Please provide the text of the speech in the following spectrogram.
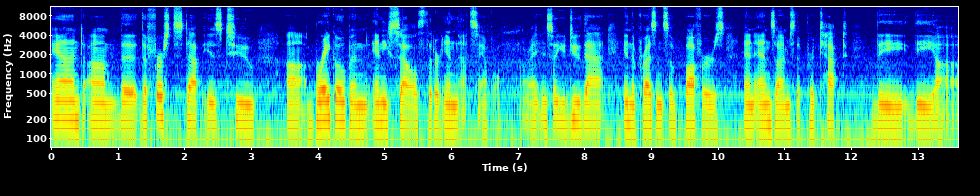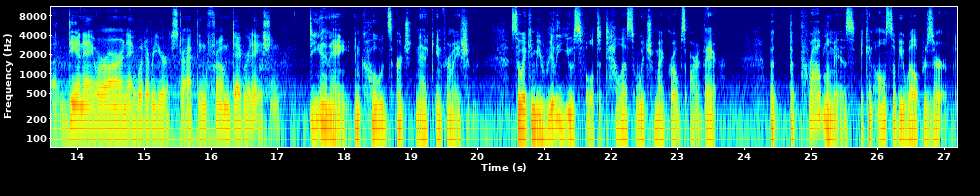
And um, the, the first step is to uh, break open any cells that are in that sample. All right, and so you do that in the presence of buffers and enzymes that protect the the uh, DNA or RNA, whatever you're extracting, from degradation. DNA encodes our genetic information, so it can be really useful to tell us which microbes are there. But the problem is, it can also be well preserved,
